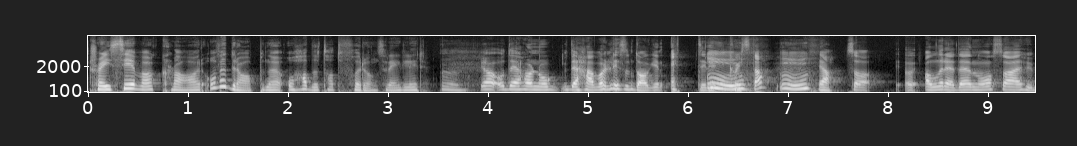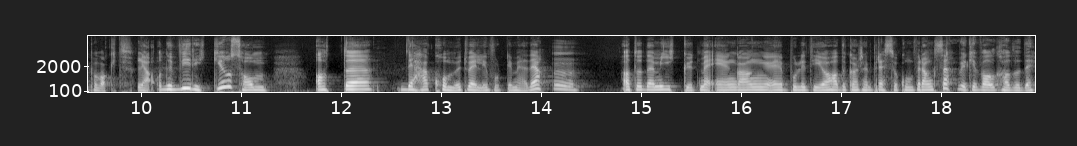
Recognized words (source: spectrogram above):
Tracy var klar over drapene og hadde tatt forhåndsregler. Ja, og det, har nå, det her var liksom dagen etter Krista. Ja, så allerede nå så er hun på vakt. Ja, og det virker jo som at uh, det her kom ut veldig fort i media. At de gikk ut med en gang eh, politiet og hadde kanskje en pressekonferanse. Hvilket valg hadde de?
